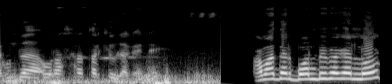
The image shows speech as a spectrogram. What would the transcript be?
আগুনটা ওরা ছাড়া তো আর কেউ লাগায় নাই। আমাদের বন বিভাগের লোক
